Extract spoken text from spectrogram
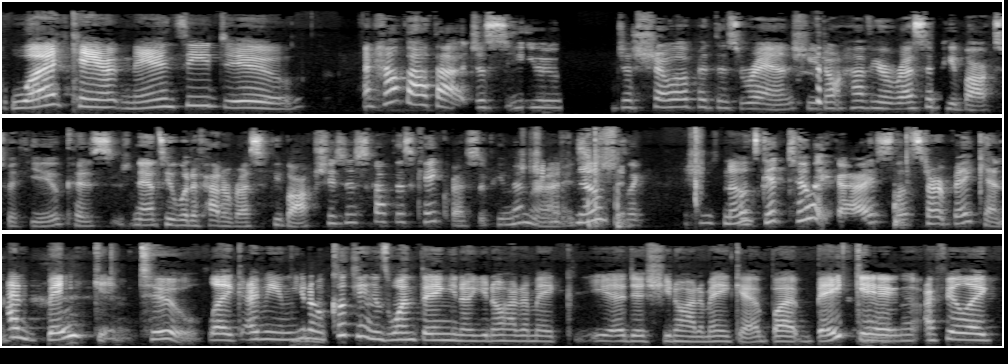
what can't Nancy do? And how about that? Just you just show up at this ranch. You don't have your recipe box with you because Nancy would have had a recipe box. She's just got this cake recipe memorized. No, She's like, Let's get to it, guys. Let's start baking. And baking too. Like, I mean, you know, cooking is one thing, you know, you know how to make a dish, you know how to make it. But baking, mm-hmm. I feel like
